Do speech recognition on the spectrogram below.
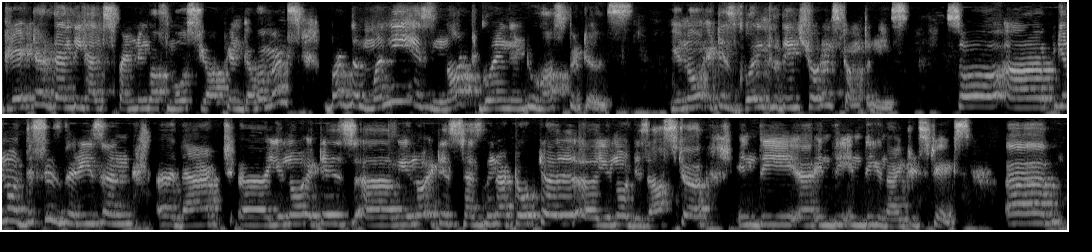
greater than the health spending of most european governments. But the money is not going into hospitals. You know it is going to the insurance companies so, uh, you know, this is the reason uh, that, uh, you know, it is, uh, you know, it is has been a total, uh, you know, disaster in the, uh, in the, in the United States. Um,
